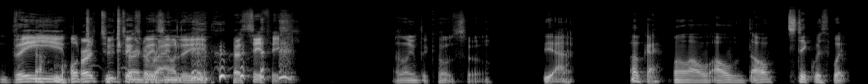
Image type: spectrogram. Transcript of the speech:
the part two takes place around. in the Pacific along the coast, so Yeah. Okay. Well, I'll I'll I'll stick with what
